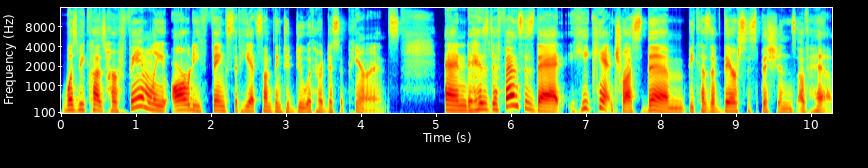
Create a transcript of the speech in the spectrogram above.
was because her family already thinks that he had something to do with her disappearance. And his defense is that he can't trust them because of their suspicions of him.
